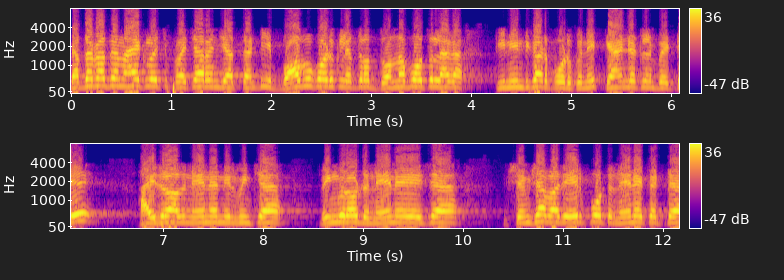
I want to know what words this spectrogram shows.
పెద్ద పెద్ద నాయకులు వచ్చి ప్రచారం చేస్తంటే ఈ బాబు కొడుకులు ఇద్దరు దున్నపోతులాగా తినింటికాడ పడుకుని క్యాండిడేట్లను పెట్టి హైదరాబాద్ నేనే నిర్మించా రింగ్ రోడ్డు నేనే వేసా శంషాబాద్ ఎయిర్పోర్ట్ నేనే కట్టా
